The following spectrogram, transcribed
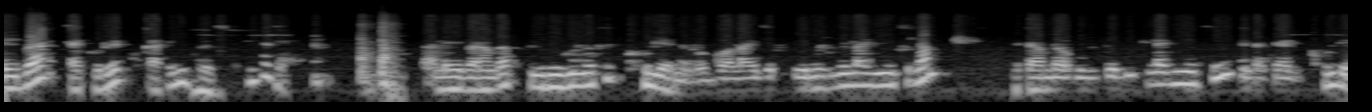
এইবার অ্যাকুরেট কাটিং হয়েছে, ঠিক আছে? তাহলে এবার আমরা পিনগুলোকে খুলে নেব। গলায় যে পিনগুলো লাগিয়েছিলাম এটা আমরা উল্টো দিক লাগিয়েছি এটাকে খুলে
